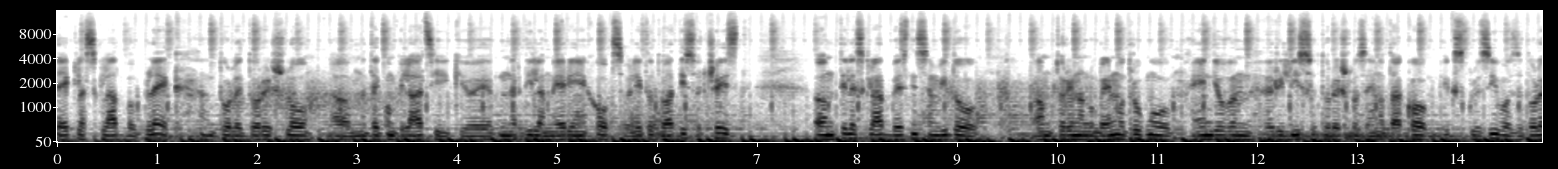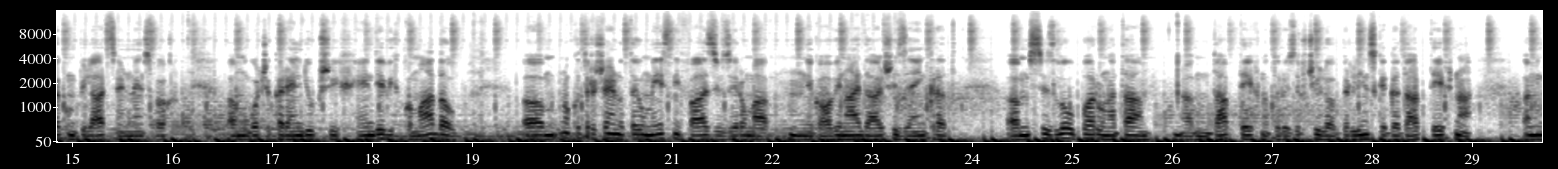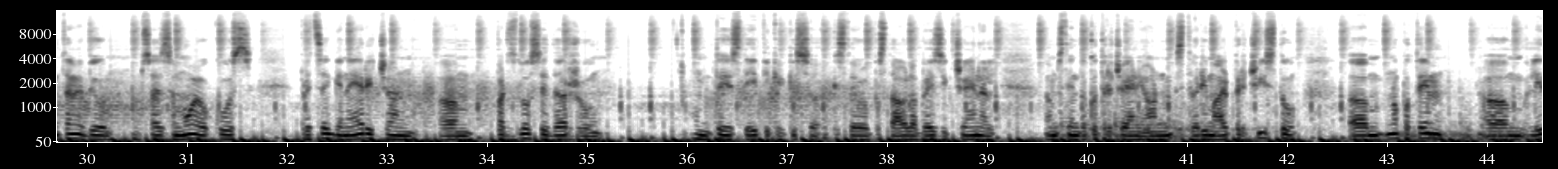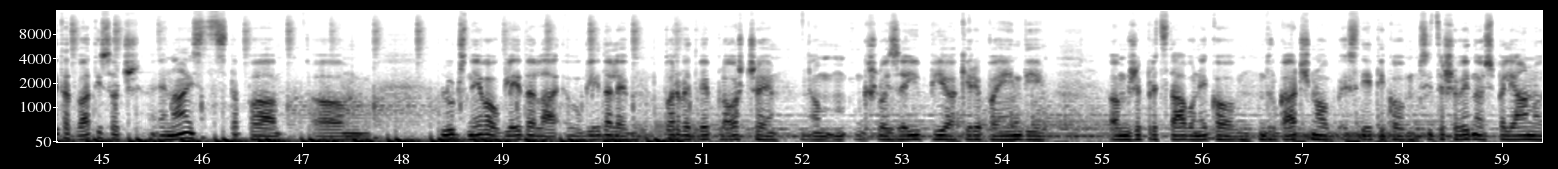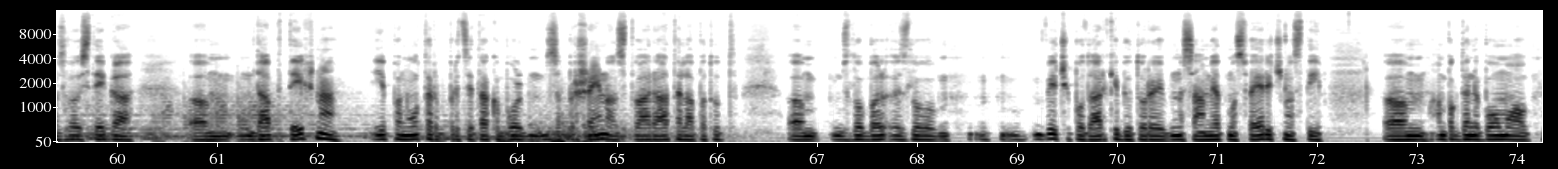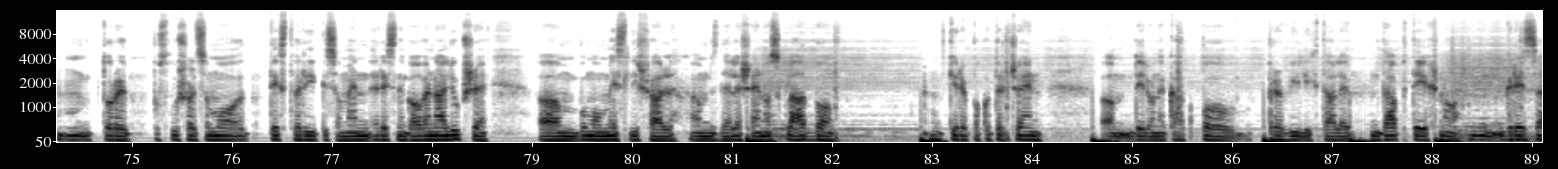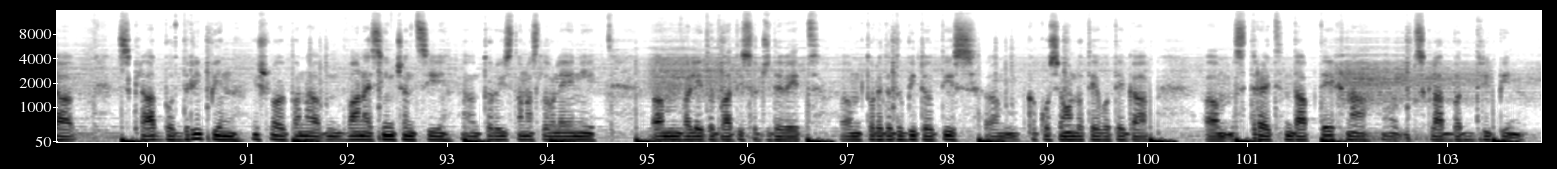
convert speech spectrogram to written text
počasi stekla skladba Black. Tole je torej šlo um, na tej kompilaciji, ki jo je naredila Mary Ann Hobbs v letu 2006. Um, tele skladbe jaz nisem videl um, torej na nobenem drugem Endijovem releasu, torej šlo za eno tako ekskluzivo za tole kompilacijo in meni sploh um, mogoče kar en ljubših Endijevih komadov. Um, no, kot rečeno, v tej umestni fazi, oziroma hm, njegovi najdaljši zaenkrat, um, se je zelo uprl na ta um, DAP tehno, torej izročilo berlinskega DAP tehna. Um, in tam je bil, vsaj za moj okus, precej generičen, um, pač zelo se je držal. Um, te estetike, ki, so, ki ste jo postavili, Basic Channel, um, s tem, da kot rečeno, on stvari malo prečistil. Um, no, potem um, leta 2011 sta pa um, luč dneva ogledale prve dve plošče, um, šlo je za IP, e kjer je pa Andy um, že predstavil neko drugačno estetiko, sicer še vedno izpeljano zelo iz tega um, DAP tehna. Je pa noter predvsej tako bolj zaprašena stvar, ratela pa tudi um, zelo, zelo večji podarek je bil torej na sami atmosferičnosti. Um, ampak da ne bomo m, torej, poslušali samo te stvari, ki so meni res njegove najljubše, um, bomo vmes slišali um, zdaj le še eno skladbo, kjer je pa kot rečen. Um, delo nekako po pravilih, tale DAP tehno, gre za skladbo Dripin, išlo je pa na 12 inčanci, um, torej isto naslovljeni um, v letu 2009. Um, torej, da dobite vtis, um, kako se je on loteval tega um, Straight Dub Techna, um, skladba Dripin.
